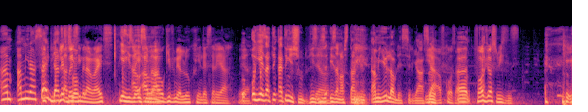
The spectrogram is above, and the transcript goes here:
Um, I mean, aside that plays as for well, AC Milan, right? Yeah, he's very I'll, AC I'll, I'll give him a look in the Serie. Yeah. Oh, oh, yes, I think I think he should. He's, he's, Yeah. he's an outstanding. I mean, you love the Serie so, yeah, of course. Uh, for obvious reasons. I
